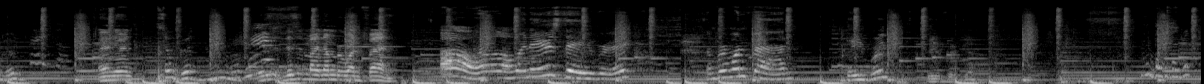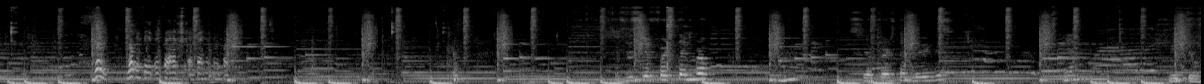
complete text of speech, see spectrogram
Good. And then So good. Mm. this, this is my number one fan. Oh, hello. My name is David. Number one fan. Daybreak? Daybreak, yeah. Is this your first time, bro? Is this your first time doing this? Yeah. Me too.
